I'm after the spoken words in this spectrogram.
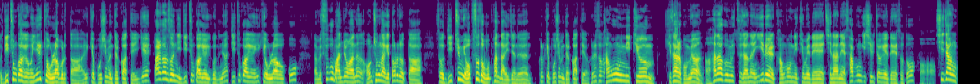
니튬 가격은 이렇게 올라버렸다. 이렇게 보시면 될 것 같아요. 이게 빨간 선이 니튬 가격이거든요. 니튬 가격이 이렇게 올라갔고, 그다음에 수급 안정화는 엄청나게 떨어졌다. 그래서 니튬이 없어서 못 판다. 이제는 그렇게 보시면 될 것 같아요. 그래서 강공 니튬 기사를 보면 어, 하나금융투자는 1일 강복 리튬에 대해 지난해 4분기 실적에 대해서도 어, 시장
